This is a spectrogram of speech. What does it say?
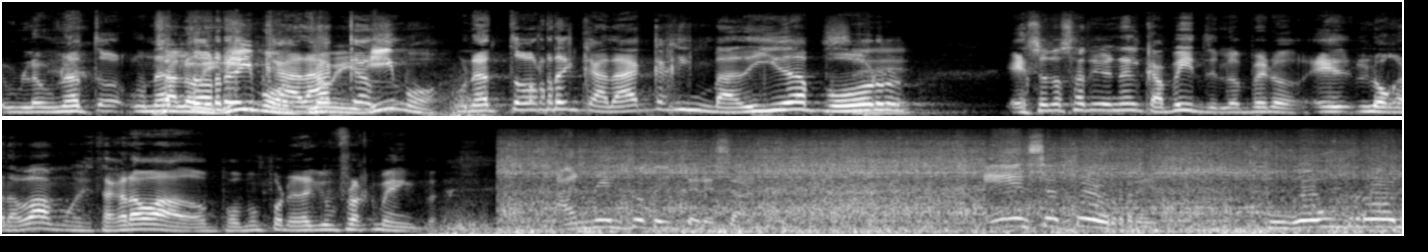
una, to- una O sea, lo torre vivimos, en lo Caracas, una torre en Caracas invadida por Sí. Eso no salió en el capítulo, pero eh, lo grabamos, está grabado. Podemos poner aquí un fragmento. Anécdota interesante. Esa torre jugó un rol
